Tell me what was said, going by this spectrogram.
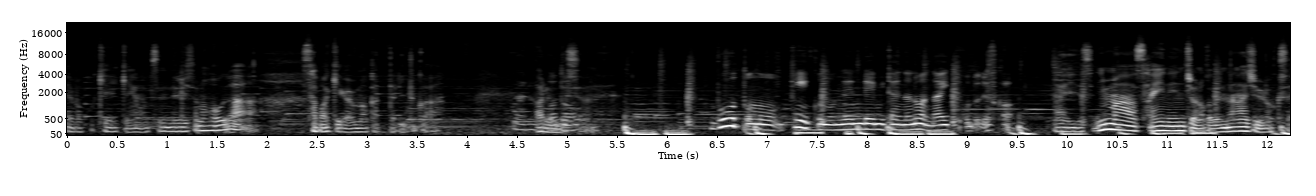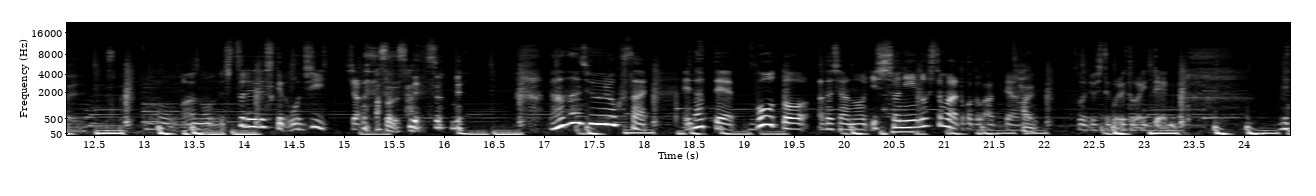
やっぱこう経験を積んでる人の方がさばきがうまかったりとかあるんですよねボートのピークの年齢みたいなのはないってことですか？ないですね。今最年長の方で76歳ですね。もうあの失礼ですけどおじいちゃんあそうです。はい。ですよね。76歳。えだってボート私あの一緒に乗せてもらったことがあって、はい。操縦してくれる人がいてみたいな。めっ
